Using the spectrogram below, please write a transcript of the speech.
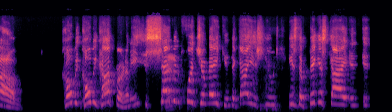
um Kofi Kofi Cockburn, I mean, he's seven yeah. foot Jamaican. The guy is huge. He's the biggest guy in, in,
